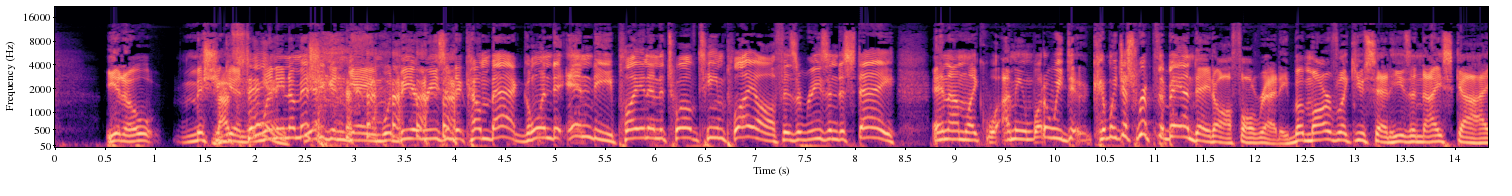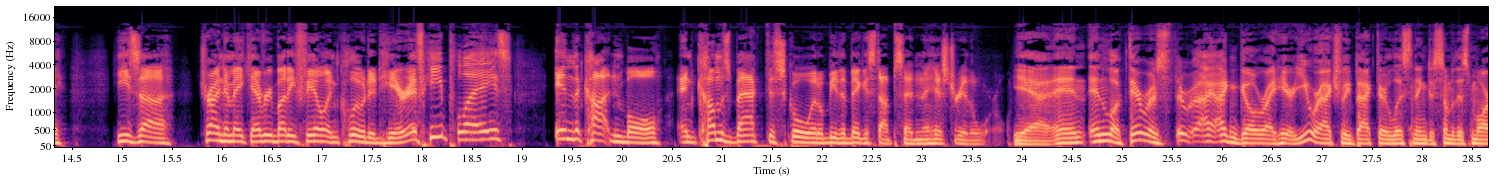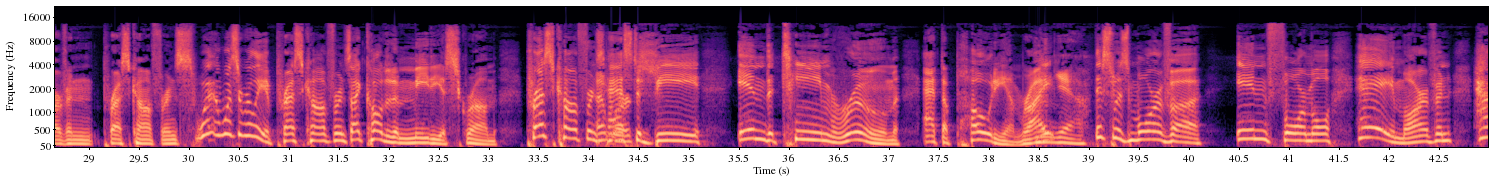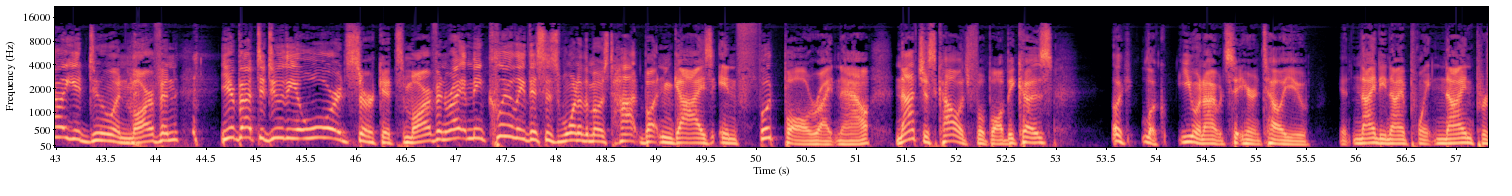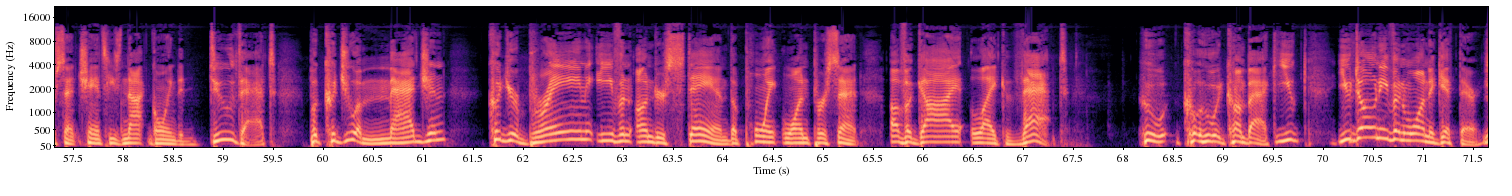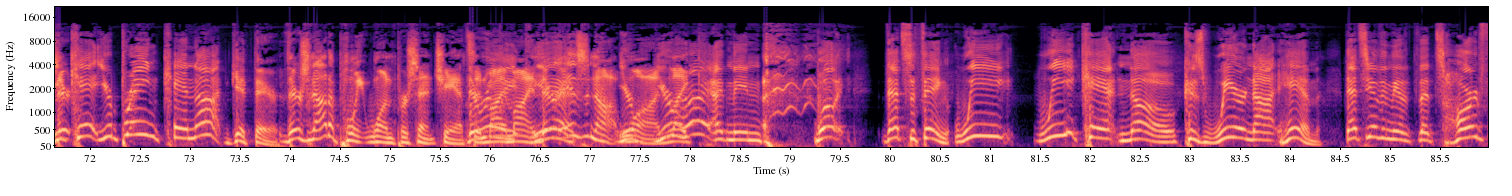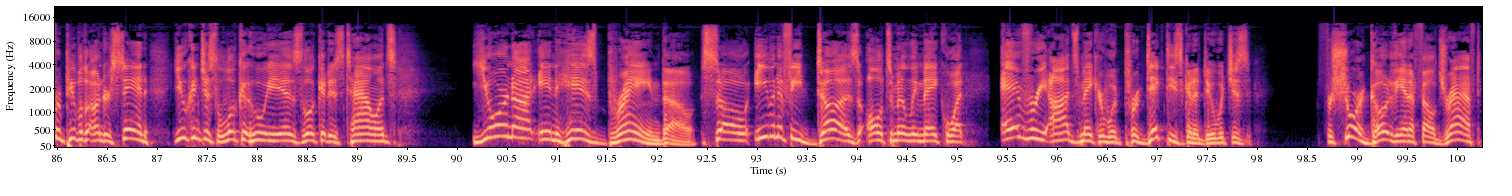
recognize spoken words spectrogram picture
you know, Michigan winning a Michigan game would be a reason to come back. Going to Indy, playing in a 12 team playoff is a reason to stay. And I'm like, well, I mean, what do we do? Can we just rip the band aid off already? But Marv, like you said, he's a nice guy. He's uh, trying to make everybody feel included here. If he plays in the Cotton Bowl and comes back to school, it'll be the biggest upset in the history of the world. Yeah, and and look, there was there, I, I can go right here. You were actually back there listening to some of this Marvin press conference. Well, it wasn't really a press conference. I called it a media scrum. Press conference That has works. to be in the team room at the podium, right? Mm, yeah. This was more of a informal. Hey, Marvin, how you doing, Marvin? You're about to do the award circuits, Marvin, right? I mean, clearly this is one of the most hot button guys in football right now, not just college football, because look, look, you and I would sit here and tell you 99.9% chance he's not going to do that. But could you imagine? Could your brain even understand the 0.1% of a guy like that? Who, who would come back? You you don't even want to get there. You There- can't. Your brain cannot get there. There's not a 0.1% chance There in my mind. yeah. there is not You're- one. You're like, right. I mean, well, that's the thing. We we can't know because we're not him. That's the other thing that, that's hard for people to understand. You can just look at who he is, look at his talents. You're not in his brain, though. So even if he does ultimately make what every odds maker would predict he's going to do, which is for sure go to the NFL draft,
